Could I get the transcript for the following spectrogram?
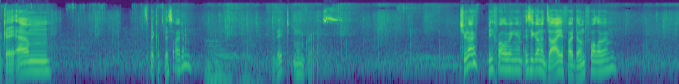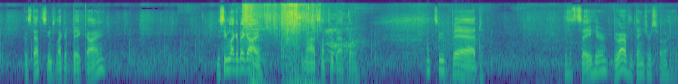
okay, um... Let's pick up this item. Late moongrass. Should I be following him? Is he gonna die if I don't follow him? Because that seems like a big guy. You seem like a big guy. Nah, it's not too bad though. Not too bad. Does it say here? Beware of the dangerous foe ahead.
